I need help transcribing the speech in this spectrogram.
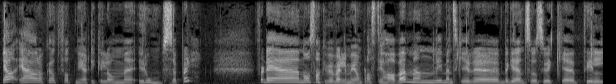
Ja, jeg har akkurat fått ny artikkel om romsøppel. For det, Nå snakker vi veldig mye om plast i havet, men vi mennesker eh, begrenser oss jo ikke til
